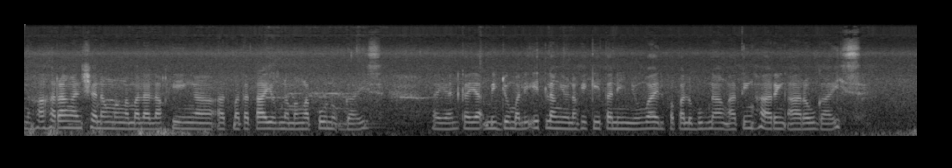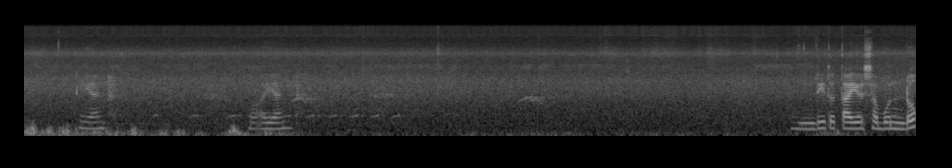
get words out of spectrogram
Nahaharangan siya ng mga malalaking ah, at matatayog na mga puno guys. Ayan, kaya medyo maliit lang yung nakikita ninyo while papalubog na ang ating haring araw guys. Ayan. O, ayan. Andito tayo sa bundok,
